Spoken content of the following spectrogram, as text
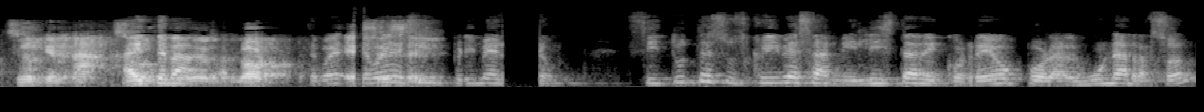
sino que, ah, Ahí te va. valor. Te voy, te voy a decir primero, si tú te suscribes a mi lista de correo por alguna razón,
